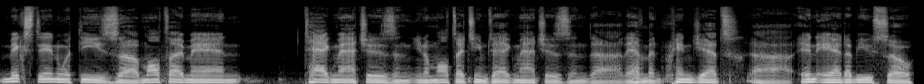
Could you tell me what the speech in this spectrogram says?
mixed in with these uh, multi-man tag matches and you know multi-team tag matches, and uh, they haven't been pinned yet uh, in AIW. So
